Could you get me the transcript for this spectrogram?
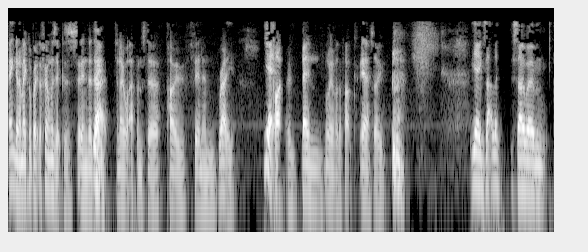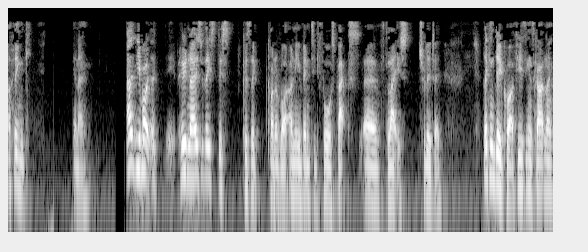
ain't going to make or break the film, is it? Because at the end of the day, No. to know what happens to Poe, Finn, and Rey, Yeah, Kylo, Ben, whatever the fuck. Yeah, so yeah, exactly. So um, I think, you know, uh, you might. Uh, who knows with this? This because they're kind of like only invented force backs uh, for the latest trilogy. They can do quite a few things, can't they?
